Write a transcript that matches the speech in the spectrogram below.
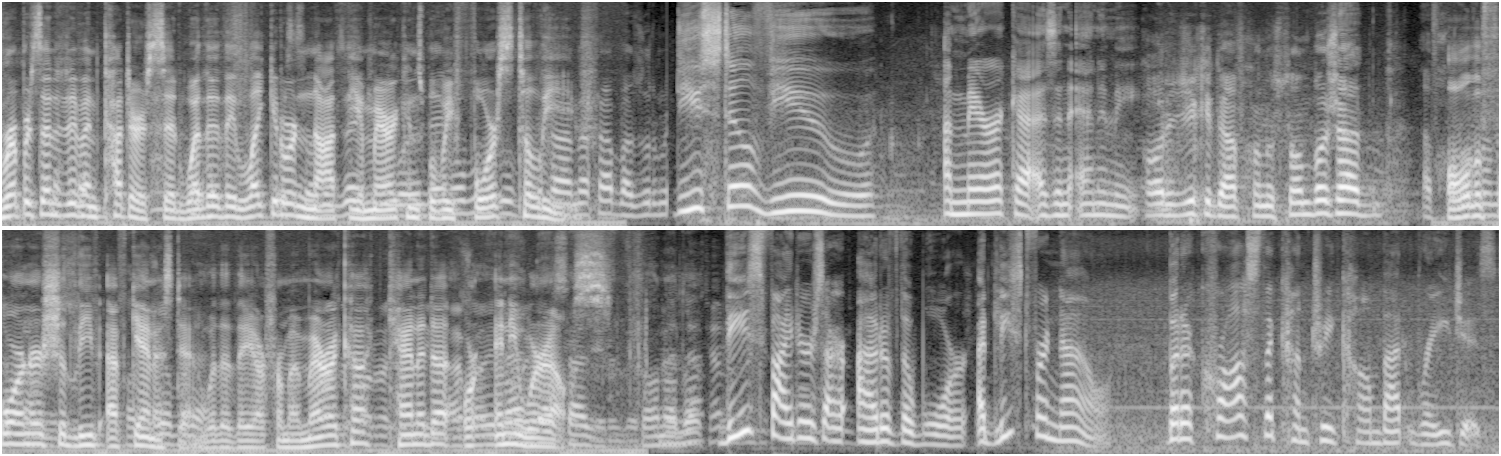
representative in Qatar said whether they like it or not, the Americans will be forced to leave. Do you still view America as an enemy. All the foreigners should leave Afghanistan, whether they are from America, Canada, or anywhere else. These fighters are out of the war, at least for now. But across the country, combat rages.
